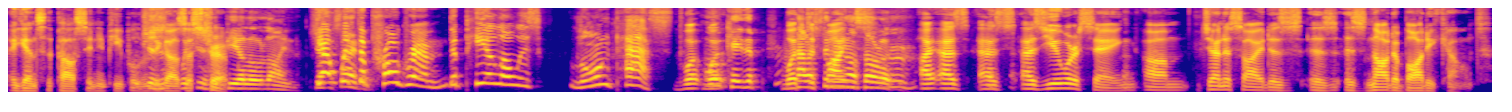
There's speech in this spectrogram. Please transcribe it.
against the Palestinian people Which in the is, Gaza which is Strip. the PLO line. Get with the program. The PLO is long past. what, what, okay, the what Palestinian defines- Authority. I, as as as you were saying, um, genocide is is is not a body count.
